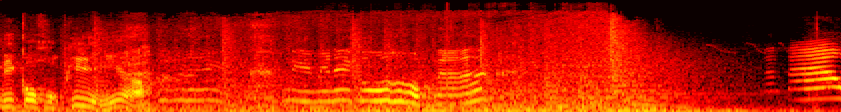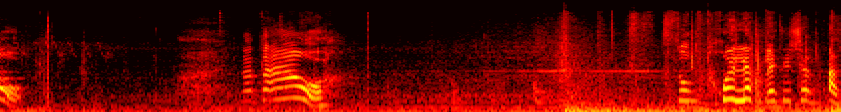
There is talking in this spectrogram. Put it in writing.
นีโกหกพี่อย่างนี้เหรอ นี่ไม่ได้โกหกนะ ถ้วยเล็กๆที่ฉันตัก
